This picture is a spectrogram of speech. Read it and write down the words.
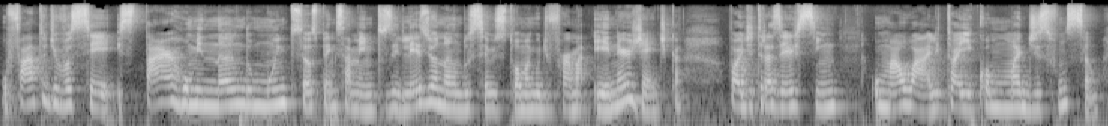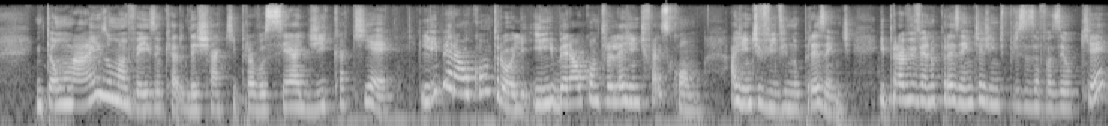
O fato de você estar ruminando muito seus pensamentos e lesionando o seu estômago de forma energética pode trazer sim o mau hálito aí como uma disfunção. Então, mais uma vez eu quero deixar aqui para você a dica que é liberar o controle. E liberar o controle a gente faz como? A gente vive no presente. E para viver no presente a gente precisa fazer o quê?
